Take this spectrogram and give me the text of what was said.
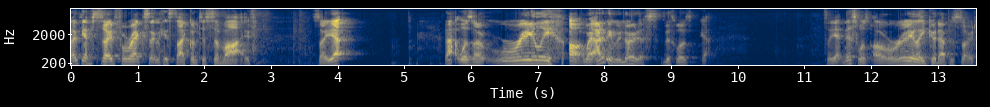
Like the episode for Rex and his Psychon to survive. So, yep. That was a really... Oh, wait, I didn't even notice. This was... Yeah. So yeah, this was a really good episode.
